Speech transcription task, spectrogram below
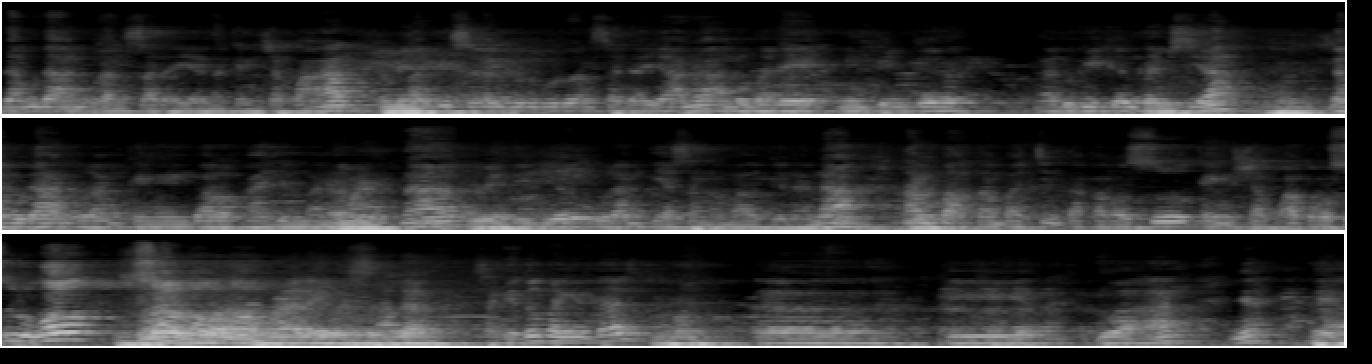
Mudah-mudahan urang sadayana kang syafaat. Bagi seueur guru-guru anu sadayana anu bade mimpin ke ngadugikeun ka usia. Mudah-mudahan urang kenging barokah jeung mana-mana. Amin. Di dieu urang tiasa ngamalkeunana tambah-tambah cinta ka Rasul kenging syafaat Rasulullah Sallallahu alaihi wasallam. Sakitu panginten eh di duaan ya. Ya,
